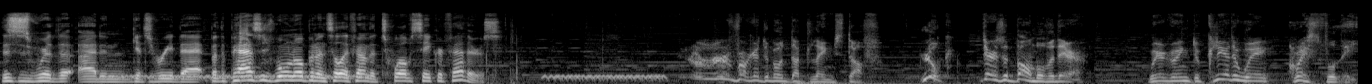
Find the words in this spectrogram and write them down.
This is where the... I didn't get to read that, but the passage won't open until I found the 12 sacred feathers. Forget about that lame stuff. Look, there's a bomb over there. We're going to clear the way gracefully.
